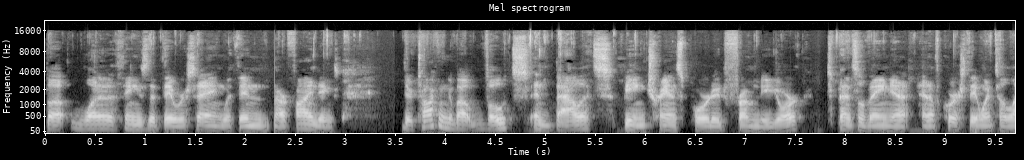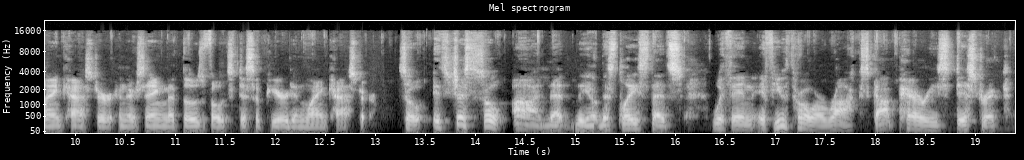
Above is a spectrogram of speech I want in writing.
But one of the things that they were saying within our findings they're talking about votes and ballots being transported from New York to Pennsylvania. And of course, they went to Lancaster and they're saying that those votes disappeared in Lancaster. So it's just so odd that, you know, this place that's within, if you throw a rock, Scott Perry's district,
